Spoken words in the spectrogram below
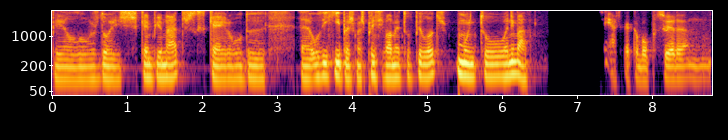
pelos dois campeonatos, quer o de, o de equipas, mas principalmente o de pilotos, muito animado. Sim, acho que acabou por ser... Um,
